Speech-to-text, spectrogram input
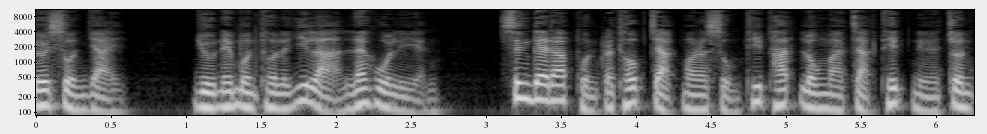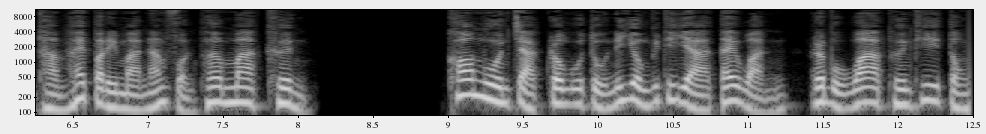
โดยส่วนใหญ่ อยู่ในมณฑลยี่หลานและหัวเหลียน ซึ่งได้รับผลกระทบจากมรสุมที่พัดลงมาจากทิศเหนือจนทำให้ปริมาณน้ำฝนเพิ่มมากขึ้น ข้อมูลจากกรมอุตุนิยมวิทยาไต้หวัน ระบุว่าพื้นที่ตรง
